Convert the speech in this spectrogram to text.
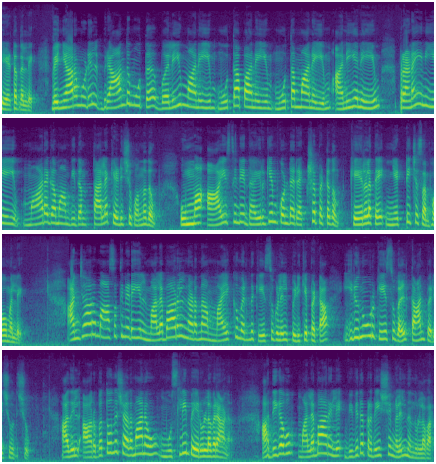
കേട്ടതല്ലേ? വെഞ്ഞാറമൂടിൽ ഭ്രാന്ത് മൂത്ത് വലിയുമ്മാനെയും മൂത്താപ്പാനെയും മൂത്തമ്മാനെയും അനിയനെയും പ്രണയിനിയെയും മാരകമാം വിധം തലക്കടിച്ചു കൊന്നതും ഉമ്മ ആയുസിന്റെ ദൈർഘ്യം കൊണ്ട് രക്ഷപ്പെട്ടതും കേരളത്തെ ഞെട്ടിച്ച സംഭവമല്ലേ? അഞ്ചാറ് മാസത്തിനിടയിൽ മലബാറിൽ നടന്ന മയക്കുമരുന്ന് കേസുകളിൽ പിടിക്കപ്പെട്ട ഇരുന്നൂറ് കേസുകൾ താൻ പരിശോധിച്ചു. അതിൽ അറുപത്തൊന്ന് ശതമാനവും മുസ്ലിം പേരുള്ളവരാണ്. അധികവും മലബാറിലെ വിവിധ പ്രദേശങ്ങളിൽ നിന്നുള്ളവർ.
